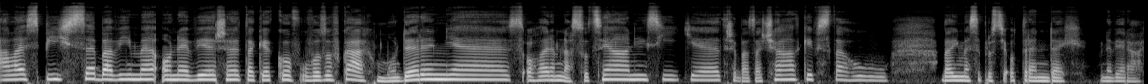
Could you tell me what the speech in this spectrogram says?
ale spíš se bavíme o nevěře tak jako v uvozovkách moderně, s ohledem na sociální sítě, třeba začátky vztahů. Bavíme se prostě o trendech v nevěrách.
